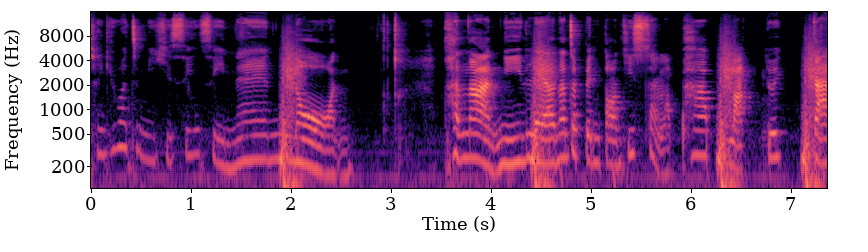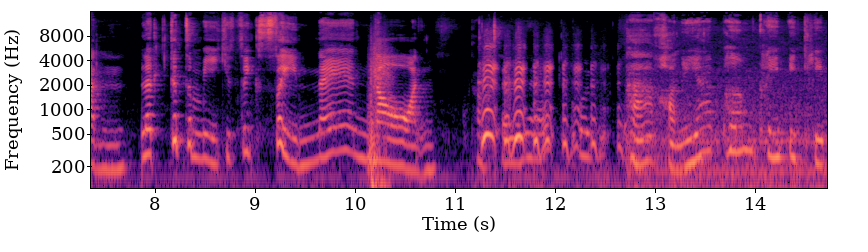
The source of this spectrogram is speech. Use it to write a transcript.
ฉันคิดว่าจะมีคิสซิ่งซีนแน่นอน ขนาดนี้แล้วน่าจะเป็นตอนที่สารภาพรักด้วยกัน และก็จะมีคิสซิ่งซีนแน่นอนค่ะ ขออนุญาตเพิ่มคลิปอีกคลิป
